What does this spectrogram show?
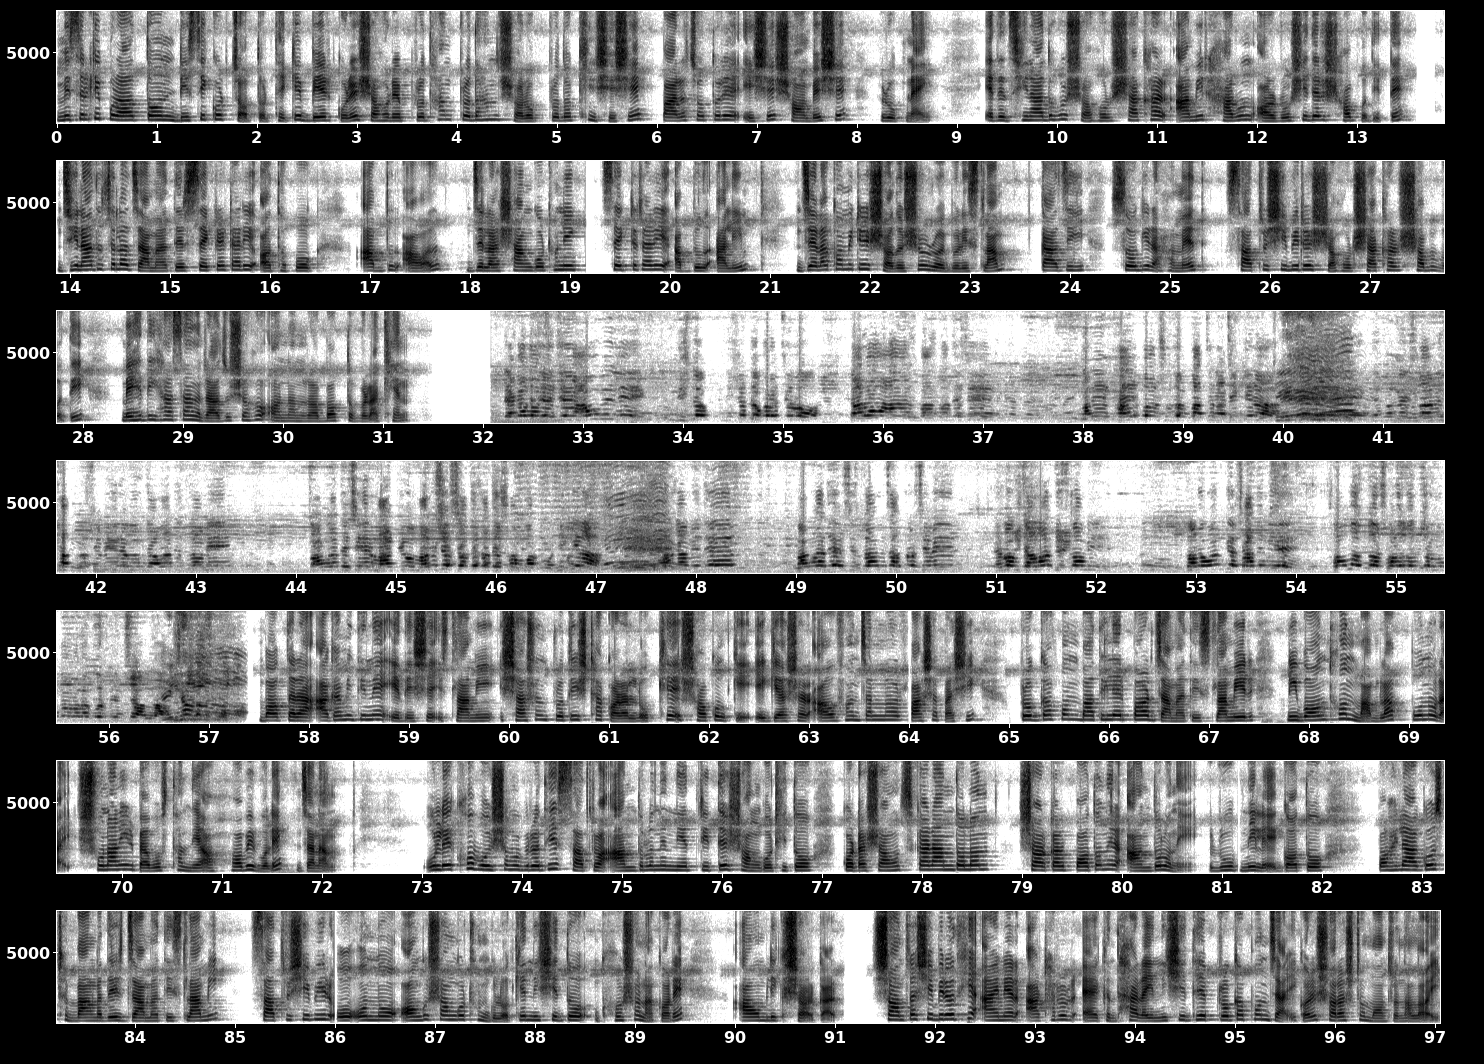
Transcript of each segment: মিছিলটি পুরাতন ডিসি কোর্ট চত্বর থেকে বের করে শহরের প্রধান প্রধান সড়ক প্রদক্ষিণ শেষে পাড়া চত্বরে এসে সমাবেশে রূপ নেয়। এতে ঝিনাদহ শহর শাখার আমির হারুন অর রশিদের সভাপতিত্বে ঝিনাদহ জেলা জামায়াতের সেক্রেটারি অধ্যাপক আব্দুল আওয়াল, জেলা সাংগঠনিক সেক্রেটারি আব্দুল আলিম জেলা কমিটির সদস্য রবিউল ইসলাম কাজী সগির আহমেদ ছাত্র শিবিরের শহর শাখার সভাপতি মেহেদি হাসান রাজু সহ অন্যান্যরা বক্তব্য রাখেন। দেখা যাচ্ছে যে আওয়ামী লীগ নিষিদ্ধ নিষিদ্ধ করেছিল। তারা আজ বাংলাদেশে মানে ঠাই পাওয়ার সুযোগ পাচ্ছে না ঠিক কিনা? এজন্য ইসলামী ছাত্র শিবির এবং জামাত ইসলামী বাংলাদেশের মাটি ও মানুষের সাথে তাদের সম্পর্ক ঠিক কিনা? আগামীতে বাংলাদেশ ইসলামী ছাত্র শিবির এবং জামাত ইসলামী জনগণকে সাথে নিয়ে বক্তারা, আগামী দিনে এদেশে ইসলামী শাসন প্রতিষ্ঠা করার লক্ষ্যে সকলকে এগিয়ে আসার আহ্বান জানানোর পাশাপাশি প্রজ্ঞাপন বাতিলের পর জামায়াতে ইসলামীর নিবন্ধন মামলা পুনরায় শুনানির ব্যবস্থা নেওয়া হবে বলে জানান। উল্লেখ্য বৈষম্য বিরোধী ছাত্র আন্দোলনের নেতৃত্বে সংগঠিত কোটা সংস্কার আন্দোলন সরকার পতনের আন্দোলনে রূপ নিলে গত পহেলা আগস্ট বাংলাদেশ জামাত ইসলামী, ছাত্র শিবির ও অন্য অঙ্গ সংগঠনগুলোকে নিষিদ্ধ ঘোষণা করে আওয়ামী লীগ সরকার। সন্ত্রাসী বিরোধী আইনের আঠারোর এক ধারায় নিষিদ্ধে প্রজ্ঞাপন জারি করে স্বরাষ্ট্র মন্ত্রণালয়।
